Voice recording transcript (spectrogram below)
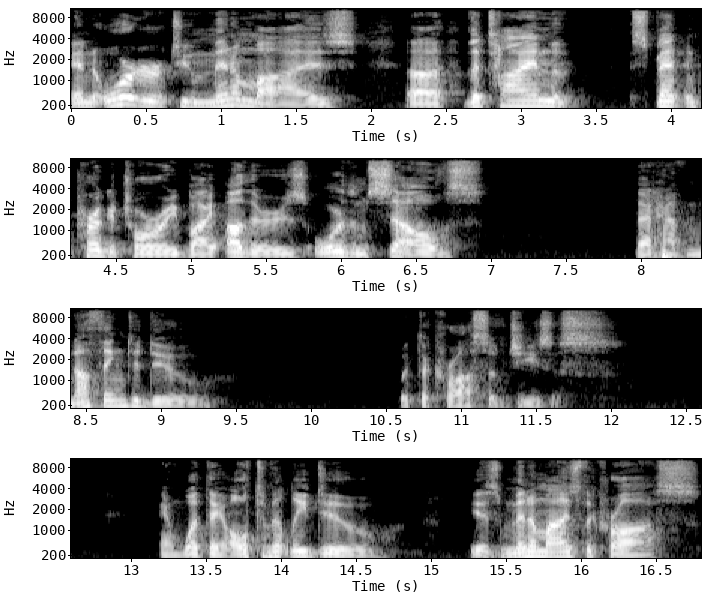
in order to minimize uh, the time spent in purgatory by others or themselves that have nothing to do with the cross of Jesus. And what they ultimately do is minimize the cross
